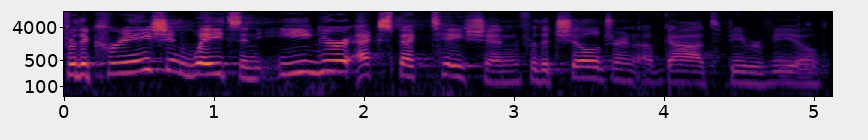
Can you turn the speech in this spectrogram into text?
For the creation waits in eager expectation for the children of God to be revealed.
